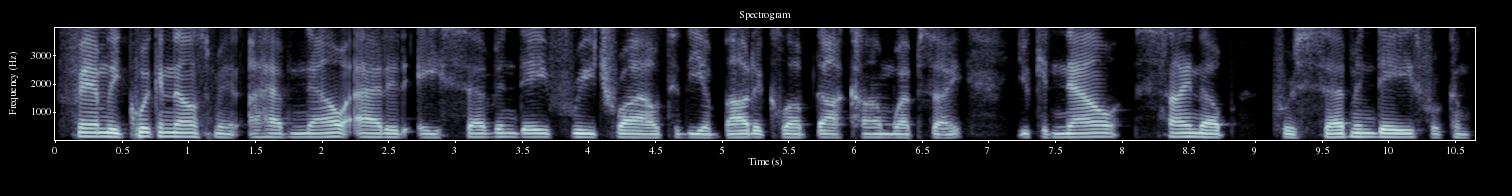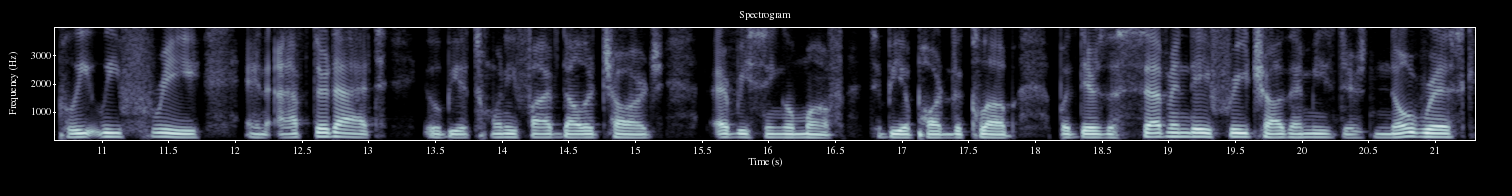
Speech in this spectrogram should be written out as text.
Family, quick announcement. I have now added a seven day free trial to the aboutitclub.com website. You can now sign up for seven days for completely free. And after that, it'll be a $25 charge every single month to be a part of the club. But there's a seven day free trial. That means there's no risk,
